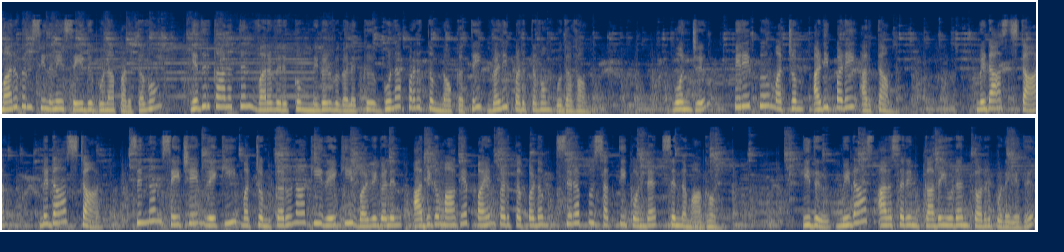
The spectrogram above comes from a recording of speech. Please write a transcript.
மறுபரிசீலனை செய்து குணப்படுத்தவும் எதிர்காலத்தில் வரவிருக்கும் நிகழ்வுகளுக்கு குணப்படுத்தும் நோக்கத்தை வெளிப்படுத்தவும் உதவும். ஒன்று பிரிப்பு மற்றும் அடிப்படை அர்த்தம். மிடாஸ் ஸ்டார் மிடாஸ் ஸ்டார் சின்னம் சேச்சேம் ரேக்கி மற்றும் கருணாக்கி ரேக்கி வழிகளில் அதிகமாக பயன்படுத்தப்படும் சிறப்பு சக்தி கொண்ட சின்னமாகும். இது மிடாஸ் அரசரின் கதையுடன் தொடர்புடையது.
